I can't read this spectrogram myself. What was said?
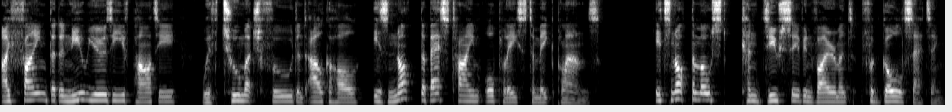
I find that a New Year's Eve party with too much food and alcohol is not the best time or place to make plans. It's not the most conducive environment for goal setting.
